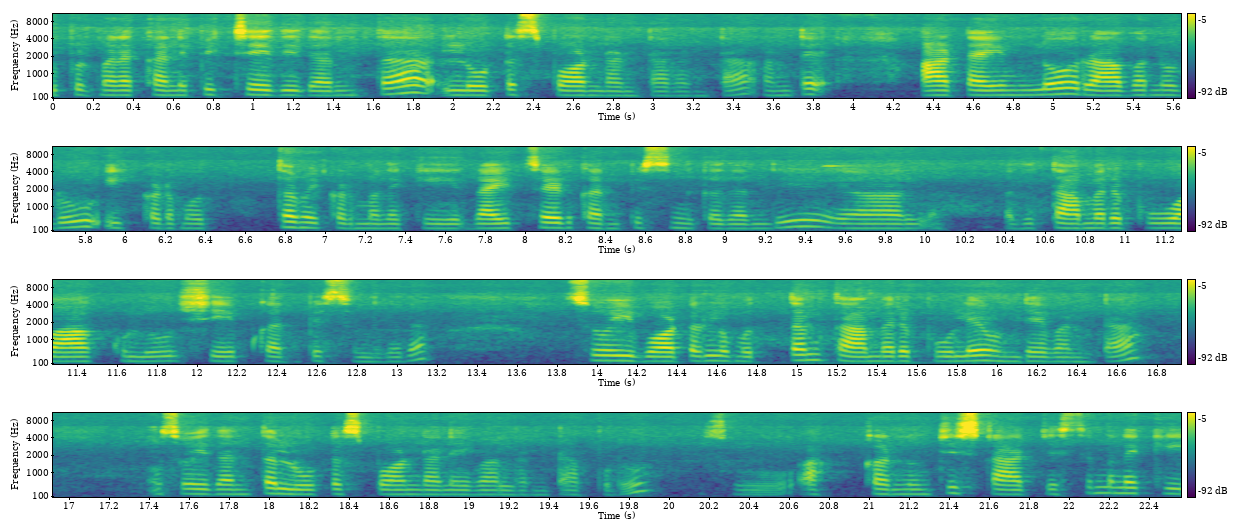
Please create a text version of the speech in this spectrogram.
ఇప్పుడు మనకు కనిపించేది ఇదంతా లోటస్ పాండ్ అంటారంట. అంటే ఆ టైంలో రావణుడు ఇక్కడ మొత్తం ఇక్కడ మనకి రైట్ సైడ్ కనిపిస్తుంది కదండి. అది తామర పువ్వు ఆకులు షేప్ కనిపిస్తుంది కదా. సో ఈ వాటర్లో మొత్తం తామర పూలే ఉండేవంట. సో ఇదంతా లోటస్ పాండ్ అనేవాళ్ళంట అప్పుడు. సో అక్కడ నుంచి స్టార్ట్ చేస్తే మనకి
